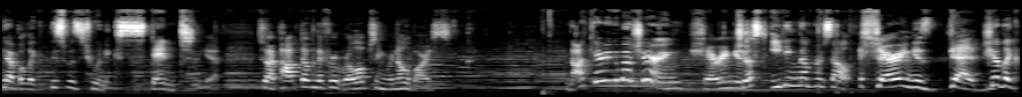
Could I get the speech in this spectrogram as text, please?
Yeah, but like, this was to an extent. Yeah. So I popped open the fruit roll-ups and granola bars. Not caring about sharing, Sharing is just eating them herself. sharing is dead. She had like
